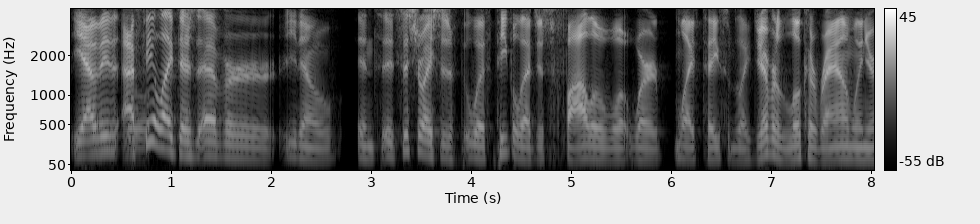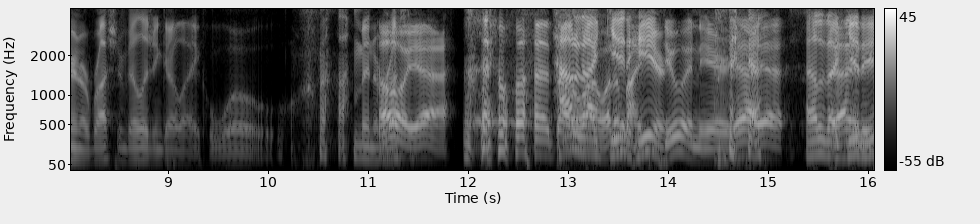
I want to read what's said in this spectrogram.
Yeah, I mean, I feel like there's ever, you know, in, in situations with people that just follow what where life takes them. Like, do you ever look around when you're in a Russian village and go like, "Whoa, I'm in a oh Russian." yeah How did I what get am here? doing here yeah yeah How did I That get here?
